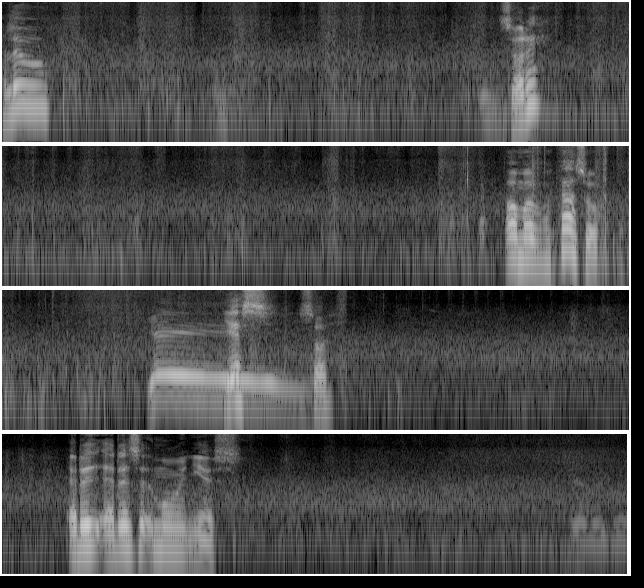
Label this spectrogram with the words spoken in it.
Hello. Sorry? Oh, my Picasso. Yay! Yes. Sorry. It is, it is at the moment, yes. There we go.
